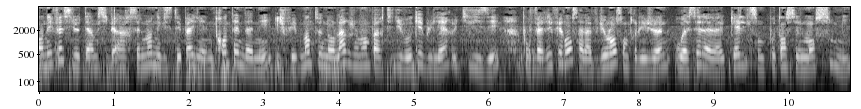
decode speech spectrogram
En effet, si le terme cyberharcèlement n'existait pas il y a une trentaine d'années, il fait maintenant largement partie du vocabulaire utilisé pour faire référence à la violence entre les jeunes ou à celle à laquelle ils sont potentiellement soumis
